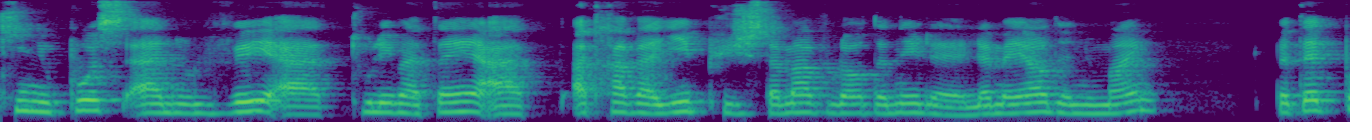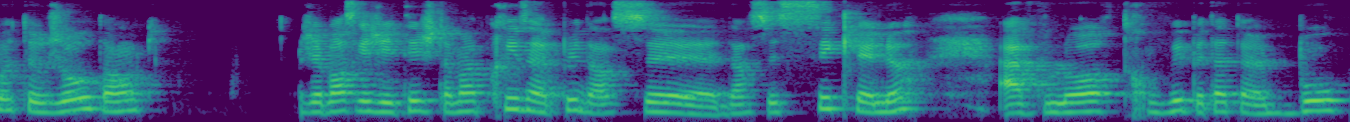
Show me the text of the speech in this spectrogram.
qui nous pousse à nous lever à tous les matins, à, à travailler, puis justement à vouloir donner le, le meilleur de nous-mêmes? Peut-être pas toujours, donc je pense que j'ai été justement prise un peu dans ce, dans ce cycle-là, à vouloir trouver peut-être un beau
